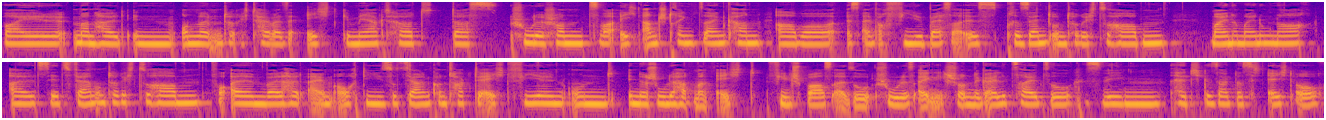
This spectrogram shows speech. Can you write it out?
weil man halt im Online-Unterricht teilweise echt gemerkt hat, dass Schule schon zwar echt anstrengend sein kann, aber es einfach viel besser ist, Präsentunterricht zu haben, meiner Meinung nach, als jetzt Fernunterricht zu haben. Vor allem, weil halt einem auch die sozialen Kontakte echt fehlen und in der Schule hat man echt viel Spaß. Also Schule ist eigentlich schon eine geile Zeit so. Deswegen hätte ich gesagt, dass ich echt auch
